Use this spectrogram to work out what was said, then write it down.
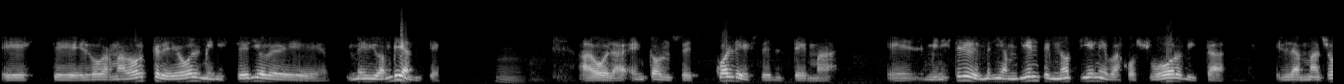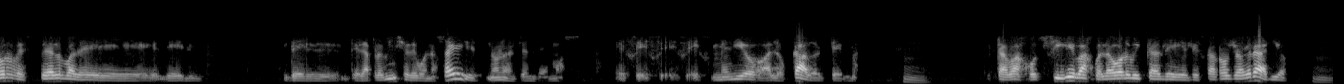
este, el gobernador creó el Ministerio de Medio Ambiente. Mm. Ahora, entonces, ¿cuál es el tema? El Ministerio de Medio Ambiente no tiene bajo su órbita la mayor reserva de, del- del- de la provincia de Buenos Aires, no lo entendemos. Es, es, medio alocado el tema. Mm. Está bajo, sigue bajo la órbita de desarrollo agrario. Mm.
